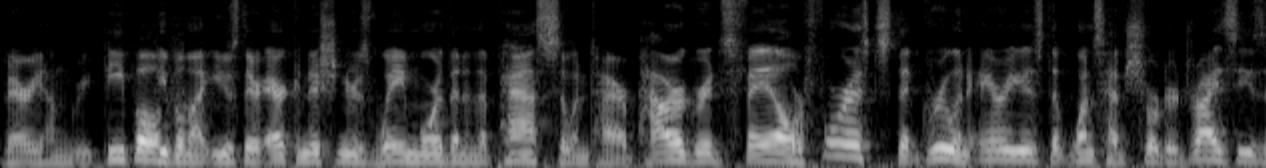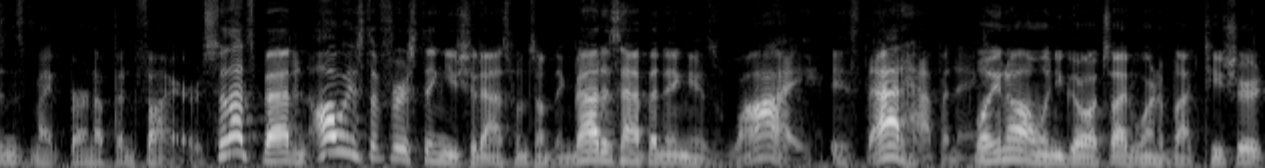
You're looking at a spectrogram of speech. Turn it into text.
very hungry people. People might use their air conditioners way more than in the past, so entire power grids fail. Or forests that grew in areas that once had shorter dry seasons might burn up in fires. So that's bad, and always the first thing you should ask when something bad is happening is, why is that happening? Happening. Well, you know when you go outside wearing a black t-shirt,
